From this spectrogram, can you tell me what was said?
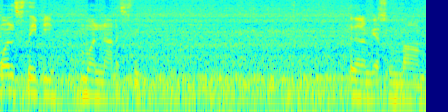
One sleepy, one not asleep. And then I'm guessing mom.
